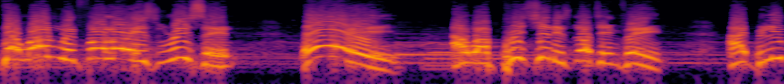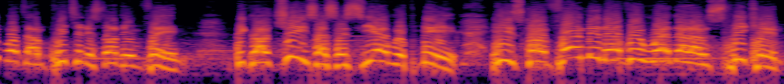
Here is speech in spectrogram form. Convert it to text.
the one we follow is risen. Hey, our preaching is not in vain. I believe what I'm preaching is not in vain because Jesus is here with me. He's confirming every word that I'm speaking.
